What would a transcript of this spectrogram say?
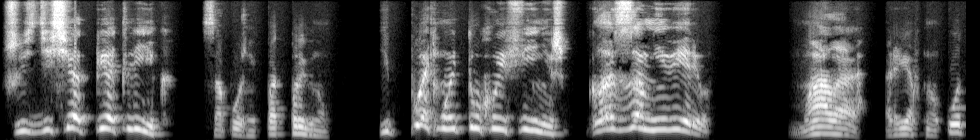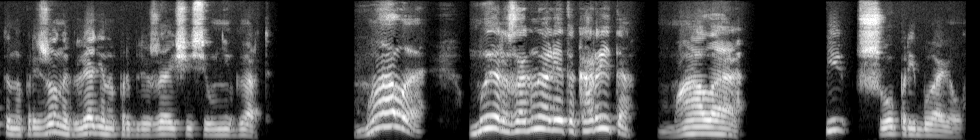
«Шестьдесят пять лиг!» — сапожник подпрыгнул. «И пать мой тухлый финиш! Глазам не верю!» «Мало!» — рявкнул Отто, напряженно глядя на приближающийся унигард. «Мало? Мы разогнали это корыто?» «Мало!» И Шо прибавил.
